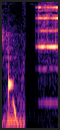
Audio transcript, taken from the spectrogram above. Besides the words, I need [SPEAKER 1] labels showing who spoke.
[SPEAKER 1] you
